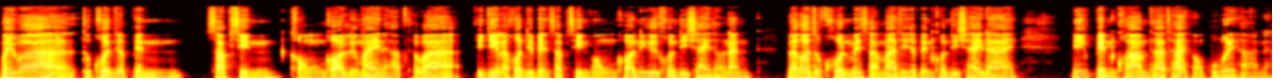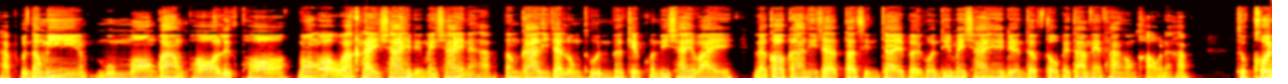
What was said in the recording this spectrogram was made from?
ไม่ว่าทุกคนจะเป็นทรัพย์สินขององค์กรหรือไม่นะครับ แต่ว่าจริงๆ แล้วคนที่เป็นทรัพย์สินขององค์กรนี่คือคนที่ใช่เท่านั้น แล้วก็ทุกคนไม่สามารถที่จะเป็นคนที่ใช่ได้ นี่เป็นความท้าทายของผู้บริหารนะครับ คุณต้องมีมุมมองกว้างพอลึกพอ มองออกว่าใครใช่หรือไม่ใช่นะครับ ต้องกล้าที่จะลงทุนเพื่อเก็บคนที่ใช่ไว้ แล้วก็กล้าที่จะตัดสินใจปล่อยคนที่ไม่ใช่ให้เดินเติบโตไปตามแนวทางของเขานะครับ ทุกคน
